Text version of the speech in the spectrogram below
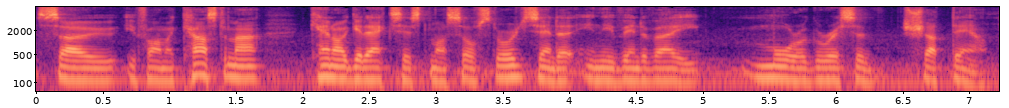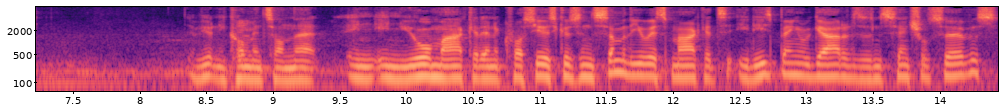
So if I'm a customer, can I get access to my self storage centre in the event of a more aggressive shutdown? Have you got any comments on that in, in your market and across the US? Because in some of the US markets, it is being regarded as an essential service.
